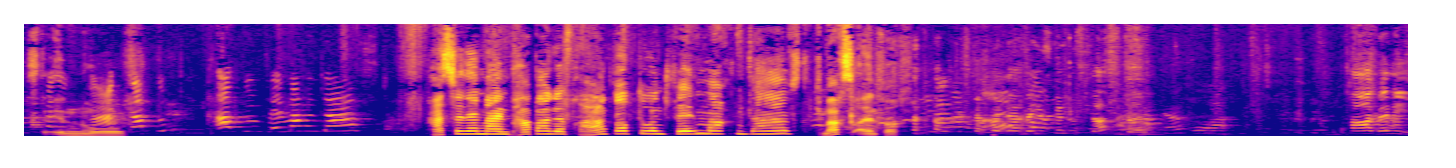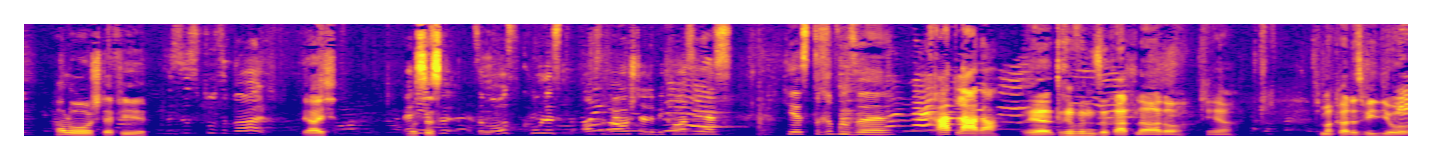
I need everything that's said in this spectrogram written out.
Das ist der Innenhof. Hast du denn meinen Papa gefragt, ob du einen Film machen darfst? Ich mach's einfach. Welches Kind ist das denn? Benny, Hallo, Steffi. this is to the world. Ja, ich Benny muss is es. the, the most coolest of the Baustelle because he has he has driven the Radlader. Ja, driven the Radlader. Ja. Ich mache gerade das Video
